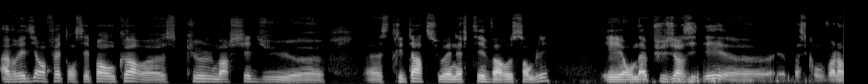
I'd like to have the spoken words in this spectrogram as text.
à vrai dire, en fait, on ne sait pas encore euh, ce que le marché du street art ou NFT va ressembler. Et on a plusieurs idées, parce qu'on voilà,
